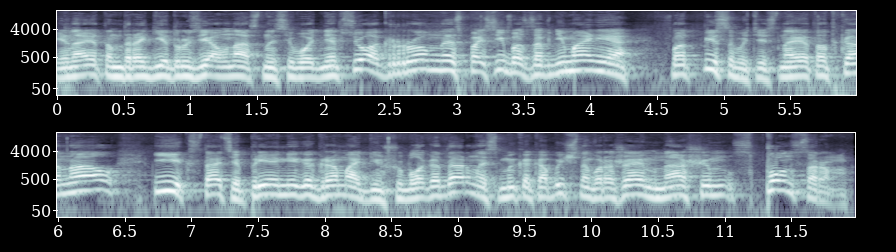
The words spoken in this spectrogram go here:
И на этом, дорогие друзья, у нас на сегодня все. Огромное спасибо за внимание. Подписывайтесь на этот канал. И, кстати, при мега громаднейшую благодарность мы, как обычно, выражаем нашим спонсорам,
